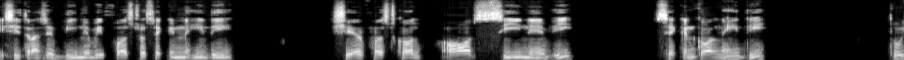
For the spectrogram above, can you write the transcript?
इसी तरह से बी ने भी फ़र्स्ट और सेकंड नहीं दी शेयर फ़र्स्ट कॉल और सी ने भी सेकंड कॉल नहीं दी तो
